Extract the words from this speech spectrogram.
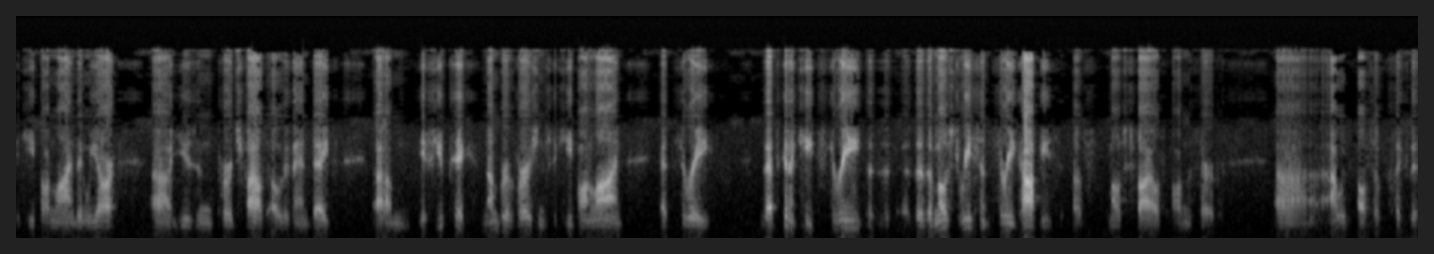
to keep online than we are uh, using purge files older than dates. Um, if you pick number of versions to keep online at three, that's going to keep three, the, the, the, most recent three copies of most files on the server. Uh, I would also click this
